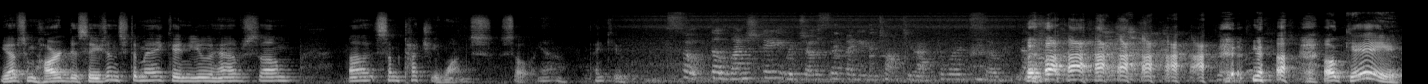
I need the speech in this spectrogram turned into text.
you have some hard decisions to make, and you have some, uh, some touchy ones. So yeah. Thank you. So the lunch date with Joseph, I need to talk to you afterwards, so. Okay.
